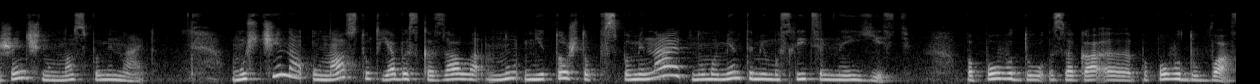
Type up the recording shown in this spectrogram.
женщина у нас вспоминает. Мужчина у нас тут, я бы сказала, ну не то, что вспоминает, но моментами мыслительные есть по поводу, зага... Э, по поводу вас,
